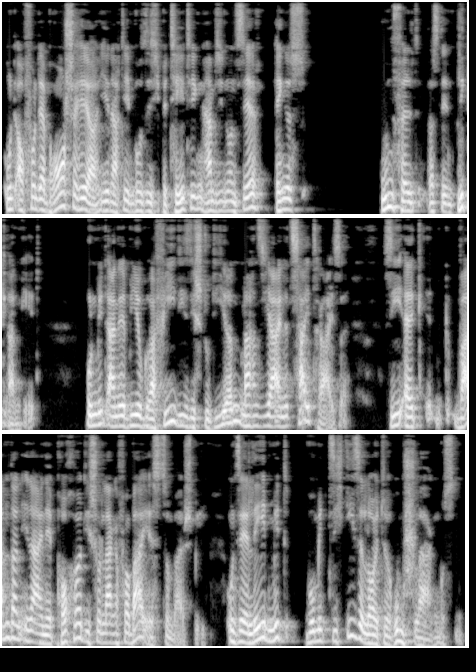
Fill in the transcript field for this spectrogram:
Und auch von der Branche her, je nachdem, wo sie sich betätigen, haben sie nur ein sehr enges Umfeld, was den Blick angeht. Und mit einer Biografie, die sie studieren, machen sie ja eine Zeitreise. Sie äh, wandern in eine Epoche, die schon lange vorbei ist, zum Beispiel. Und sie erleben mit, womit sich diese Leute rumschlagen mussten.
